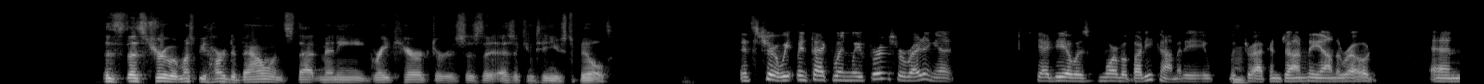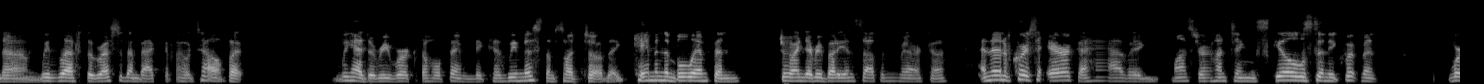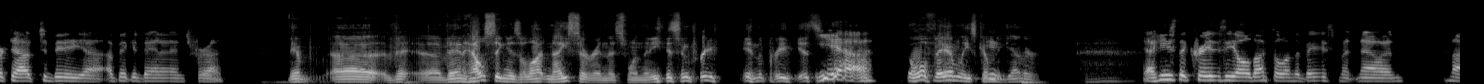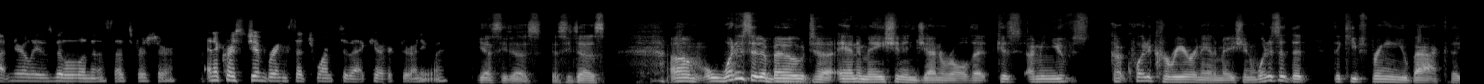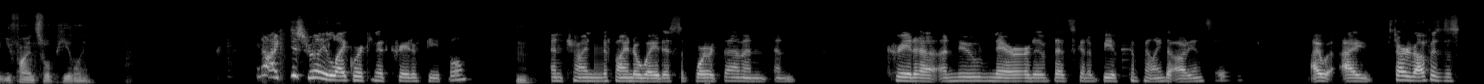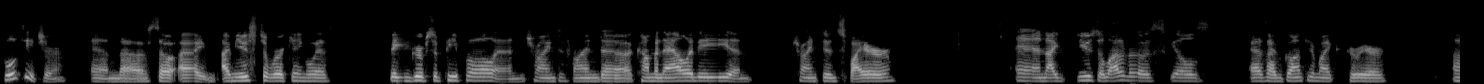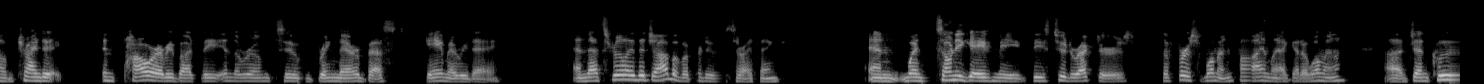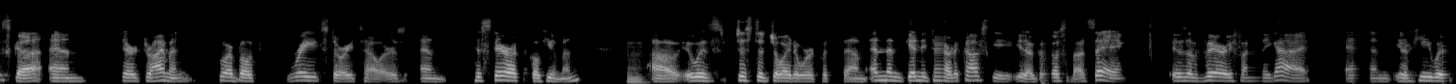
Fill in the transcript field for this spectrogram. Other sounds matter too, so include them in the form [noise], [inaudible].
That's that's true. It must be hard to balance that many great characters as it, as it continues to build. It's true. We, in fact, when we first were writing it, the idea was more of a buddy comedy with Mm. Drac and Johnny on the road, and um, we left the rest of them back at the hotel. But we had to rework the whole thing because we missed them so much. So they came in the blimp and joined everybody in South America, and then of course Erica having monster hunting skills and equipment worked out to be a, a big advantage for us. Yeah, uh, uh, Van Helsing is a lot nicer in this one than he is in pre in the previous. Yeah, The whole family's come He- together. yeah, he's the crazy old uncle in the basement now, and not nearly as villainous, that's for sure. And of course, Jim brings such warmth to that character anyway. Yes, he does. Yes, he does. Um, what is it about uh, animation in general that? Because I mean, you've got quite a career in animation. What is it that that keeps bringing you back that you find so appealing? You know, I just really like working with creative people Hmm. and trying to find a way to support them and and create a, a new narrative that's going to be compelling to audiences. I I started off as a school teacher, and uh, so I I'm used to working with big groups of people and trying to find a commonality and trying to inspire. And I used a lot of those skills as I've gone through my career, um, trying to empower everybody in the room to bring their best game every day. And that's really the job of a producer, I think. And when Sony gave me these two directors, the first woman, finally, I get a woman, uh, Jen Kluska and Derek Drymon, who are both great storytellers and hysterical humans. Hmm. Uh, it was just a joy to work with them. And then Genndy Tartakovsky, you know, goes without saying, is a very funny guy. And, you know, he would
